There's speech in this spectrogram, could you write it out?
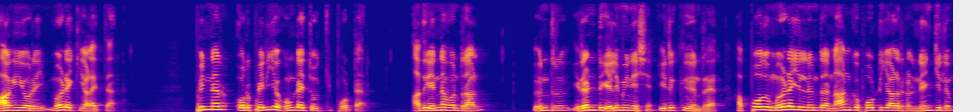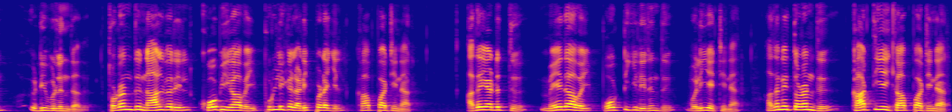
ஆகியோரை மேடைக்கு அழைத்தார். பின்னர் ஒரு பெரிய குண்டை தூக்கி போட்டார். அது என்னவென்றால் இன்று இரண்டு எலிமினேஷன் இருக்கு என்றார். அப்போது மேடையில் நின்ற நான்கு போட்டியாளர்கள் நெஞ்சிலும் இடி விழுந்தது தொடர்ந்து நால்வரில் கோபிகாவை புள்ளிகள் அடிப்படையில் காப்பாற்றினார். அதையடுத்து மேதாவை போட்டியில் இருந்து வெளியேற்றினார். அதனைத் தொடர்ந்து கார்த்தியை காப்பாற்றினார்.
